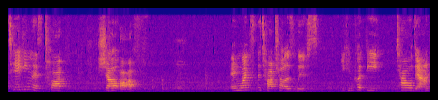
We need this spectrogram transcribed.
taking this top shell off and once the top shell is loose, you can put the towel down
